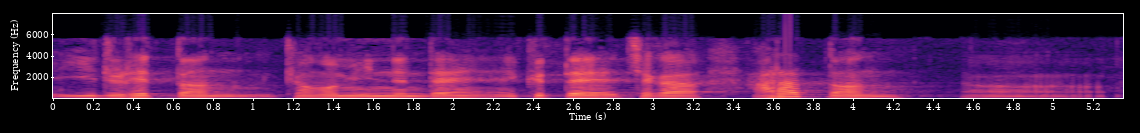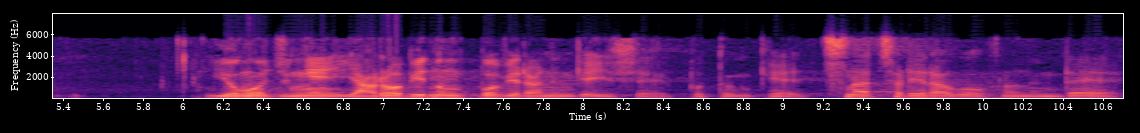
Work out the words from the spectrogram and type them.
일을 했던 경험이 있는데 그때 제가 알았던 어, 용어 중에 야로비 농법이라는 게 있어요. 보통 이렇게 추나철이라고 그러는데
